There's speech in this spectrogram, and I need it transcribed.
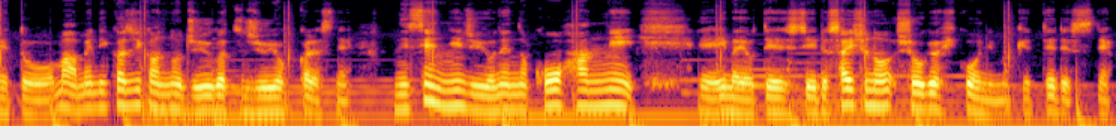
えっとまあ、アメリカ時間の10月14日ですね2024年の後半に、え今予定している最初の商業飛行に向けてですね、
